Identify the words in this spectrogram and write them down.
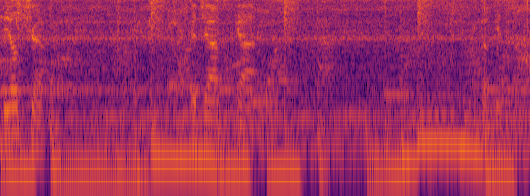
Field trip. Good job, Scott. Go get some.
